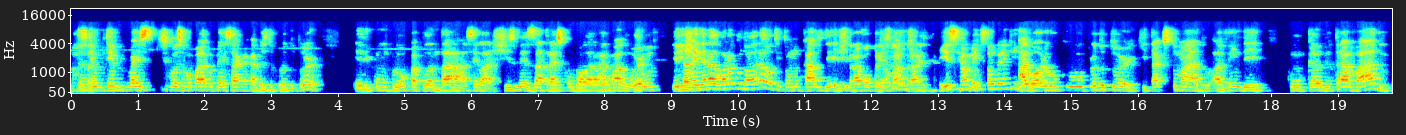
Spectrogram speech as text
Mal Então, sabe. tem, tem, mas se você for parar para pensar com a cabeça do produtor, ele comprou para plantar, sei lá, X meses atrás com o dólar a um valor Justo. E está vendendo agora com dólar a outro. Então, no caso Eles dele, travam o preço lá realmente. atrás. Esses realmente estão ganhando dinheiro. Agora, o, o produtor que está acostumado a vender com o câmbio travado,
